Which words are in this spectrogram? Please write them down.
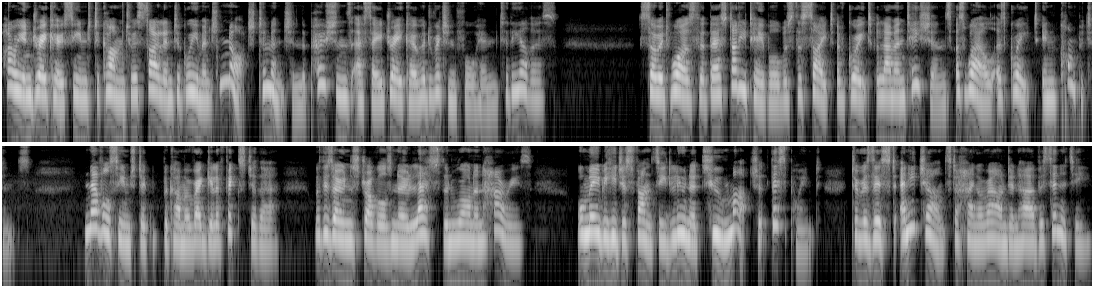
Harry and Draco seemed to come to a silent agreement not to mention the potions essay Draco had written for him to the others. So it was that their study table was the site of great lamentations as well as great incompetence. Neville seemed to become a regular fixture there, with his own struggles no less than Ron and Harry's. Or maybe he just fancied Luna too much at this point to resist any chance to hang around in her vicinity.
